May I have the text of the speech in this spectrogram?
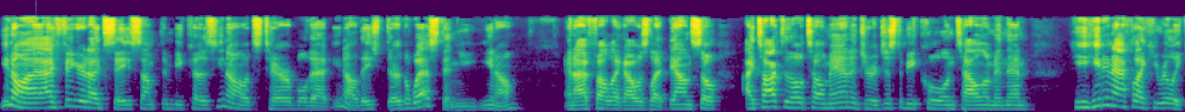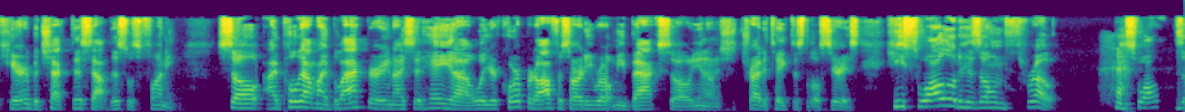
you know, I, I, figured I'd say something because you know it's terrible that you know they they're the Westin, you you know, and I felt like I was let down. So I talked to the hotel manager just to be cool and tell him, and then he he didn't act like he really cared. But check this out, this was funny. So I pulled out my BlackBerry and I said, "Hey, uh, well, your corporate office already wrote me back, so you know you should try to take this a little serious." He swallowed his own throat. He swallowed his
